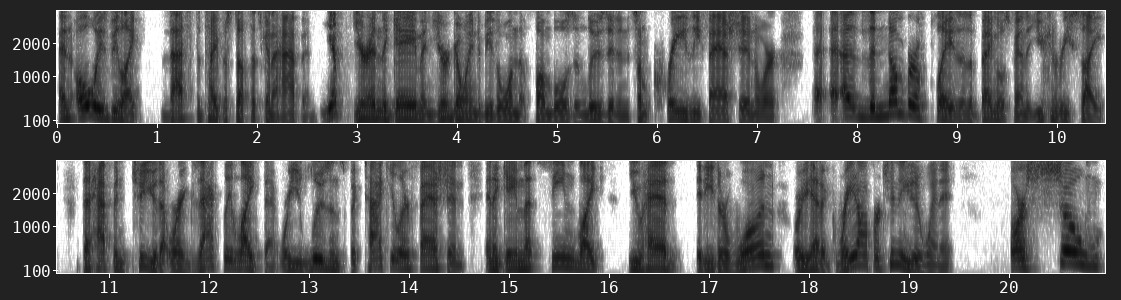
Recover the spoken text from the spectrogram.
and always be like, that's the type of stuff that's going to happen. Yep. You're in the game and you're going to be the one that fumbles and lose it in some crazy fashion or uh, uh, the number of plays as a Bengals fan that you can recite that happened to you that were exactly like that, where you lose in spectacular fashion in a game that seemed like you had it either won or you had a great opportunity to win it are so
